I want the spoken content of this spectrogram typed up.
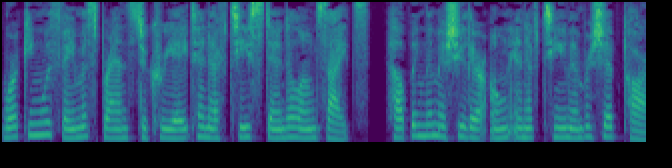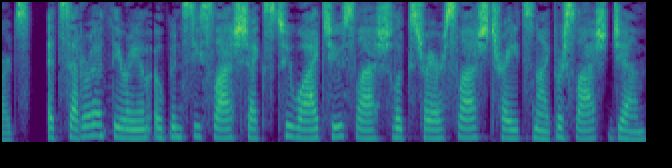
working with famous brands to create NFT standalone sites, helping them issue their own NFT membership cards, etc. Ethereum OpenSea slash X2Y2 slash LooksRare slash Trait Sniper slash Gem.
